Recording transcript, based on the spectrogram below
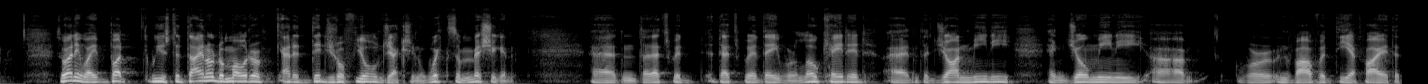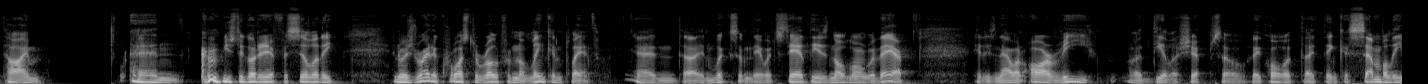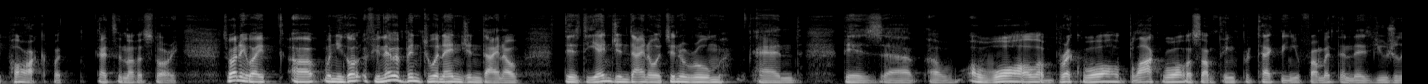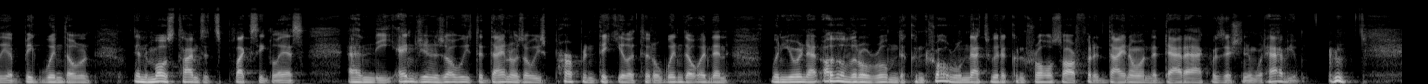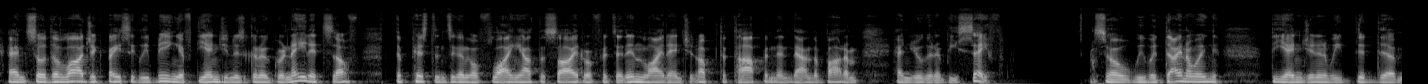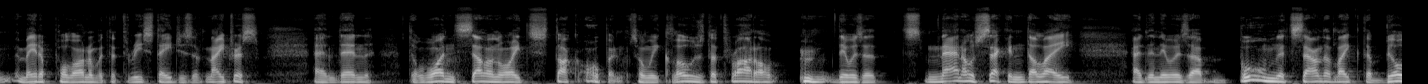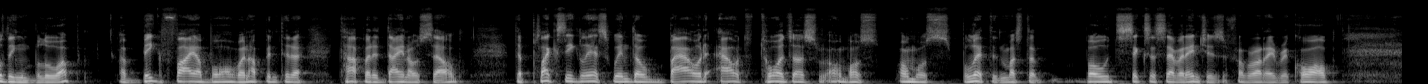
So anyway, but we used to dyno the motor at a digital fuel injection, Wixom, Michigan. And that's where that's where they were located. And the John Meany and Joe Meany uh, were involved with DFI at the time, and used to go to their facility, and it was right across the road from the Lincoln plant and uh, in Wixom there, which sadly is no longer there. It is now an RV uh, dealership, so they call it, I think, Assembly Park, but that's another story. So anyway, uh, when you go, if you've never been to an engine dyno, there's the engine dyno. It's in a room, and there's uh, a, a, wall, a brick wall, block wall, or something protecting you from it. And there's usually a big window, and most times it's plexiglass. And the engine is always the dyno is always perpendicular to the window. And then when you're in that other little room, the control room, that's where the controls are for the dyno and the data acquisition and what have you. And so the logic basically being if the engine is going to grenade itself, the pistons are going to go flying out the side, or if it's an inline engine, up the top and then down the bottom, and you're going to be safe. So we were dynoing the engine and we did um, made a pull on it with the three stages of nitrous. And then the one solenoid stuck open. So when we closed the throttle, there was a nanosecond delay. And then there was a boom that sounded like the building blew up a big fireball went up into the top of the dyno cell. The plexiglass window bowed out towards us, almost almost split. It must have bowed six or seven inches, from what I recall.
